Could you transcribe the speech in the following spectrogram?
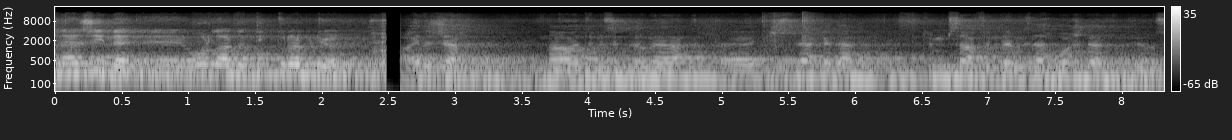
enerjiyle e, oralarda dik durabiliyor. Ayrıca davetimizi kırmayarak e, iştirak eden tüm misafirlerimize hoş geldiniz diyoruz.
